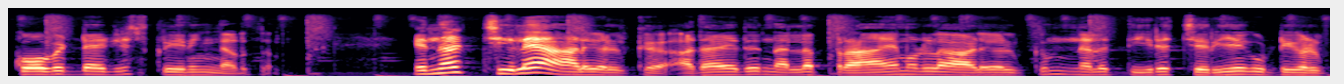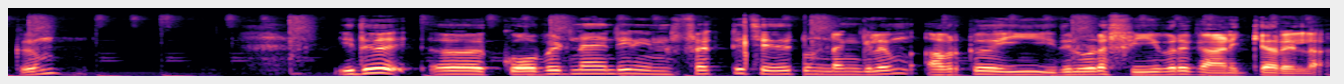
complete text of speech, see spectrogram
കോവിഡ് നയന്റീൻ സ്ക്രീനിങ് നടത്തും. എന്നാൽ ചില ആളുകൾക്ക് അതായത് നല്ല പ്രായമുള്ള ആളുകൾക്കും നല്ല തീരെ ചെറിയ കുട്ടികൾക്കും ഇത് കോവിഡ് നയന്റീൻ ഇൻഫെക്റ്റ് ചെയ്തിട്ടുണ്ടെങ്കിലും അവർക്ക് ഈ ഇതിലൂടെ ഫീവർ കാണിക്കാറില്ല.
